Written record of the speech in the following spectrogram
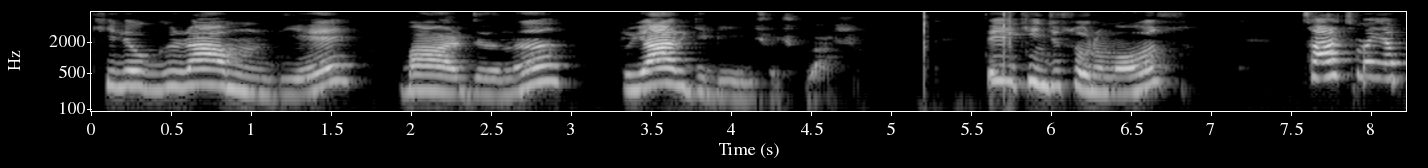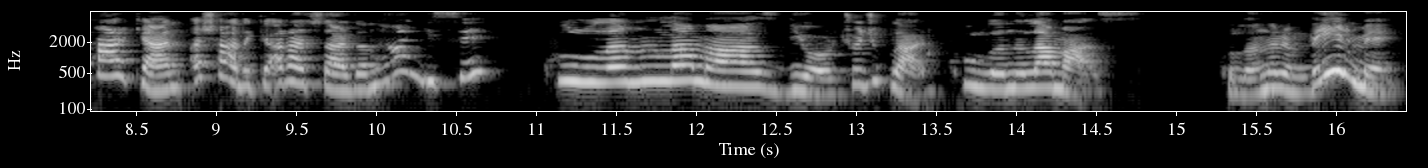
kilogram diye bağırdığını duyar gibiyim çocuklar. Ve ikinci sorumuz. Tartma yaparken aşağıdaki araçlardan hangisi kullanılamaz diyor çocuklar. Kullanılamaz. Kullanırım değil mi?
